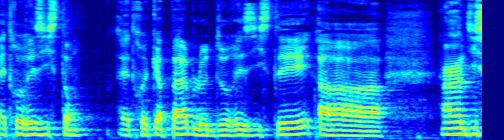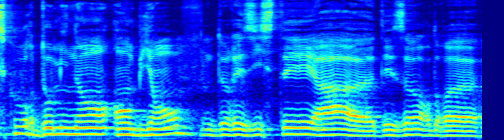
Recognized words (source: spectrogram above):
Être résistant, être capable de résister à un discours dominant, ambiant, de résister à euh, des ordres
